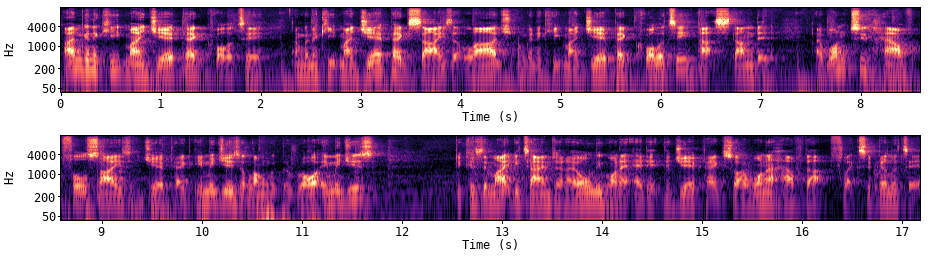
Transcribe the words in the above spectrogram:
I'm going to keep my JPEG quality, I'm going to keep my JPEG size at large, I'm going to keep my JPEG quality at standard. I want to have full-size JPEG images along with the raw images because there might be times when I only want to edit the JPEG, so I want to have that flexibility.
